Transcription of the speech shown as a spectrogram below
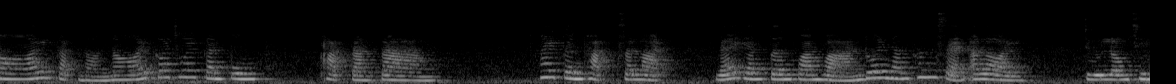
น้อยกับหนอนน้อยก็ช่วยกันปรุงผักต่างๆ ให้เป็นผักสลัด และยังเติมความหวานด้วยน้ำผึ้งแสนอร่อย จูนลองชิม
